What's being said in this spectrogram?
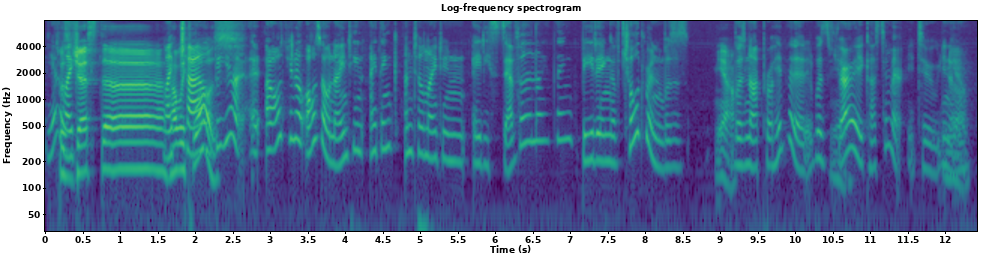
yeah, it was like just uh, like how it child, was. yeah. you know, also nineteen. I think until nineteen eighty seven. I think beating of children was yeah, was not prohibited. It was Yeah. very customary to, you know. Yeah.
